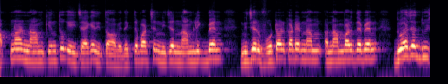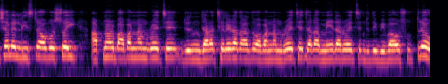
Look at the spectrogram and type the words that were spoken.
আপনার নাম কিন্তু এই জায়গায় দিতে হবে। দেখতে পাচ্ছেন, নিজের নাম লিখবেন, নিজের ভোটার কার্ডের নাম, নাম্বার দেবেন। দু সালের লিস্টে অবশ্যই আপনার বাবার নাম রয়েছে যারা ছেলেরা তারা তো বাবার নাম রয়েছে, যারা মেয়েরা রয়েছেন, যদি বিবাহ সূত্রেও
